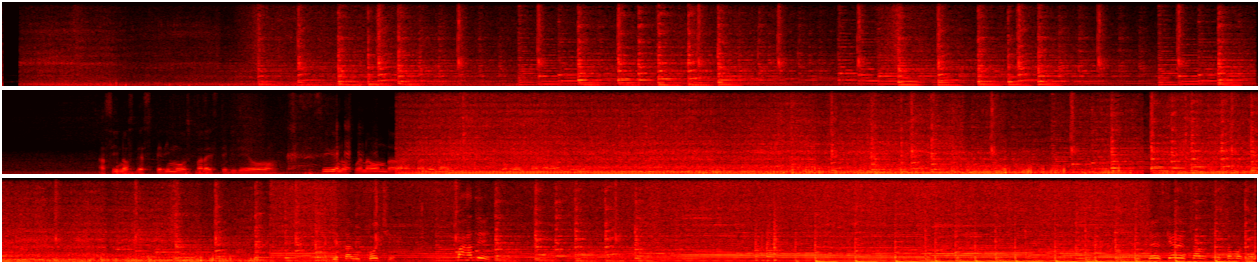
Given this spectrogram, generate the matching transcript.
Así nos despedimos para este video. Síguenos, buena onda, dale like, comenta Aqui está o coche, Barra dele. querem estar? estamos, estamos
